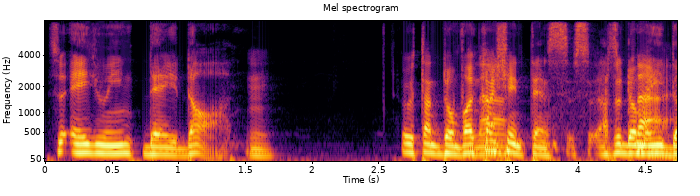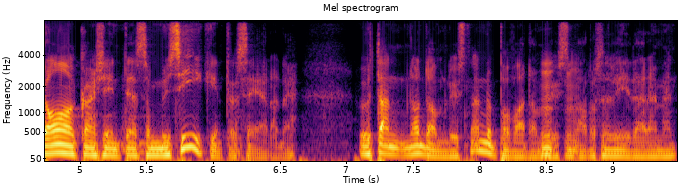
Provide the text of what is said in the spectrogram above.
så är ju inte det idag. Mm. Utan de var Nej. kanske inte ens, alltså de är Nej. idag kanske inte ens som musikintresserade. Utan no, de lyssnar nu på vad de Mm, lyssnar och så vidare. Men,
